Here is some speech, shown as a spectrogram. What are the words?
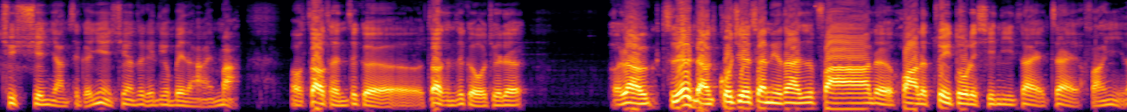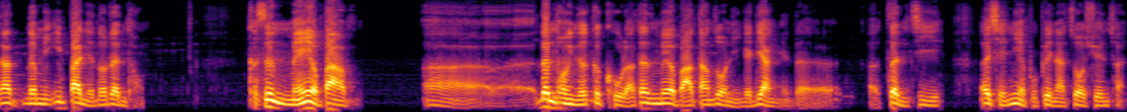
去宣扬这个，因为宣扬这个一定会被拿来骂哦，造成这个造成这个，我觉得呃，让执政党过去的三年，他还是发了花了最多的心力在在防疫，那人民一般也都认同，可是没有办法，呃，认同你这个苦了，但是没有把它当做你一个亮眼的呃政绩，而且你也不便来做宣传。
